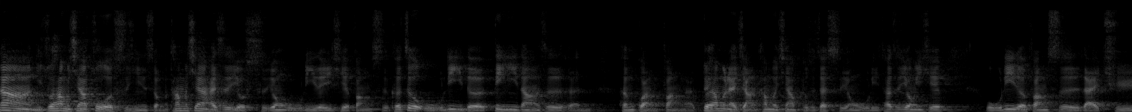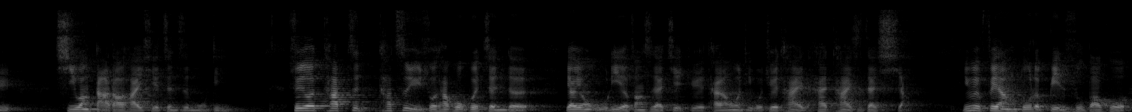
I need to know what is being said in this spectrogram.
那你说他们现在做的事情是什么？他们现在还是有使用武力的一些方式，可是这个武力的定义当然是很很广泛的。对他们来讲，他们现在不是在使用武力，他是用一些武力的方式来去希望达到他一些政治目的。所以说他至他至于说他会不会真的？要用武力的方式来解决台湾问题，我觉得他也他他也是在想，因为非常多的变数，包括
